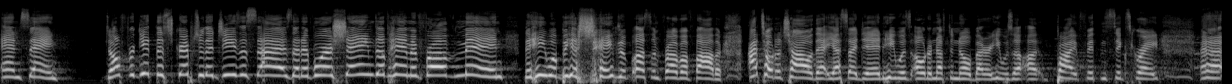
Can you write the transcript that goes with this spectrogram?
and saying, don't forget the scripture that Jesus says that if we're ashamed of him in front of men, that he will be ashamed of us in front of a father. I told a child that, yes, I did. He was old enough to know better. He was a, a, probably fifth and sixth grade, uh,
